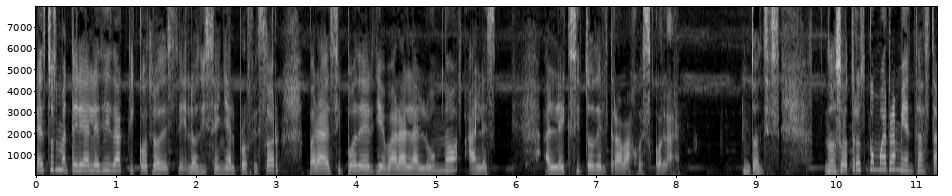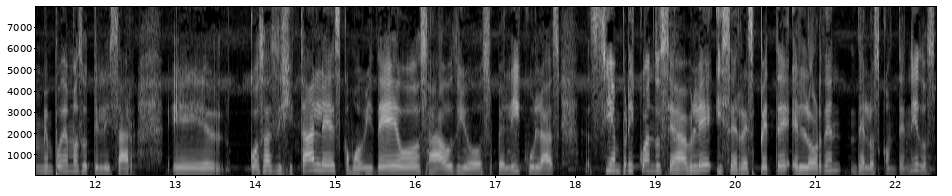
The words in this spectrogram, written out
Estos materiales didácticos los diseña el profesor para así poder llevar al alumno al, al éxito del trabajo escolar. Entonces, nosotros como herramientas también podemos utilizar eh, cosas digitales como videos, audios, películas, siempre y cuando se hable y se respete el orden de los contenidos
